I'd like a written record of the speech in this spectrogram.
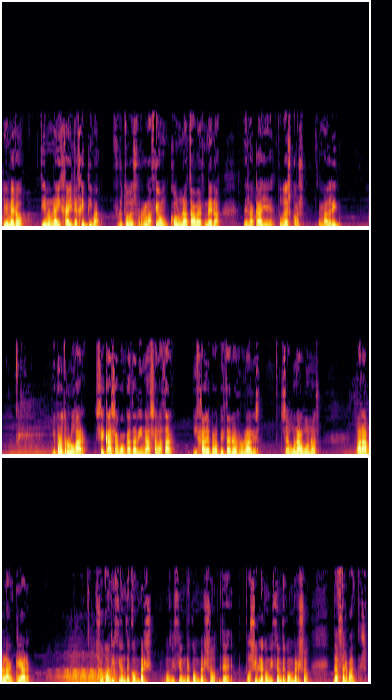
Primero, tiene una hija ilegítima, fruto de su relación con una tabernera de la calle Tudescos, en Madrid. Y por otro lugar, se casa con Catalina Salazar, hija de propietarios rurales, según algunos, para blanquear su condición de converso, condición de converso, de posible condición de converso de Cervantes.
